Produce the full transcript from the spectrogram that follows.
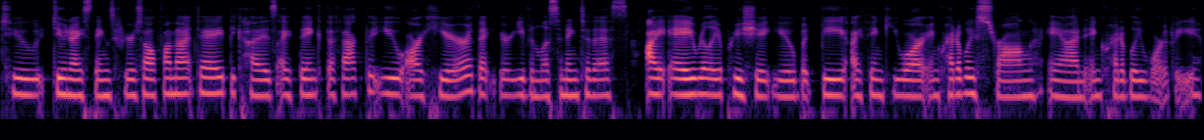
to do nice things for yourself on that day because I think the fact that you are here, that you're even listening to this, I A, really appreciate you, but B, I think you are incredibly strong and incredibly worthy.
